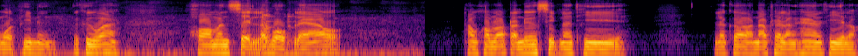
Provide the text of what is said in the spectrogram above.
หมวด P1 ก็คือว่าพอมันเสร็จระบบแล้วทำความร้อนต่อเนื่อง 10 นาที แล้วก็นับถอยหลัง 5 นาทีแล้ว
